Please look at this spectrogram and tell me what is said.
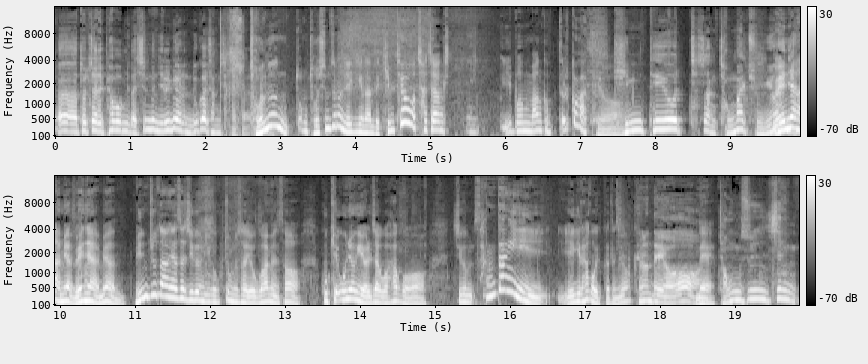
어, 돗자리 펴봅니다. 신문 일면은 누가 장식할까요? 저는 좀 조심스러운 얘기긴 한데 김태호 차장 이- 이번만큼 뜰 것 같아요. 김태호 차장 정말 중요한 왜냐하면 왜냐하면 민주당에서 지금 이거 국정조사 요구하면서 국회 운영이 열자고 하고 지금 상당히 얘기를 하고 있거든요. 그런데요. 네. 정순신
